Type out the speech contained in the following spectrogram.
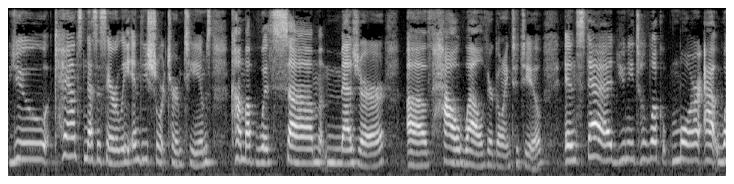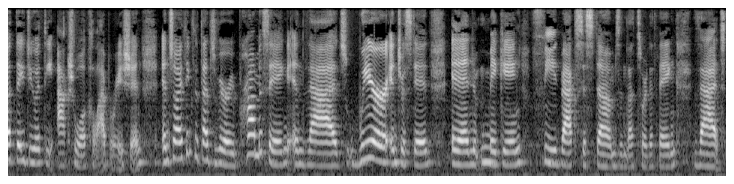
you can't necessarily, in these short term teams, come up with some measure of how well they're going to do. Instead, you need to look more at what they do at the actual collaboration. And so I think that that's very promising in that we're interested in making feedback systems and that sort of thing that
